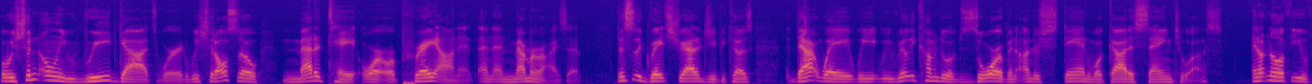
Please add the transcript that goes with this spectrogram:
But we shouldn't only read God's word, we should also meditate or, or pray on it and, and memorize it. This is a great strategy because that way we, we really come to absorb and understand what God is saying to us. I don't know if you've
